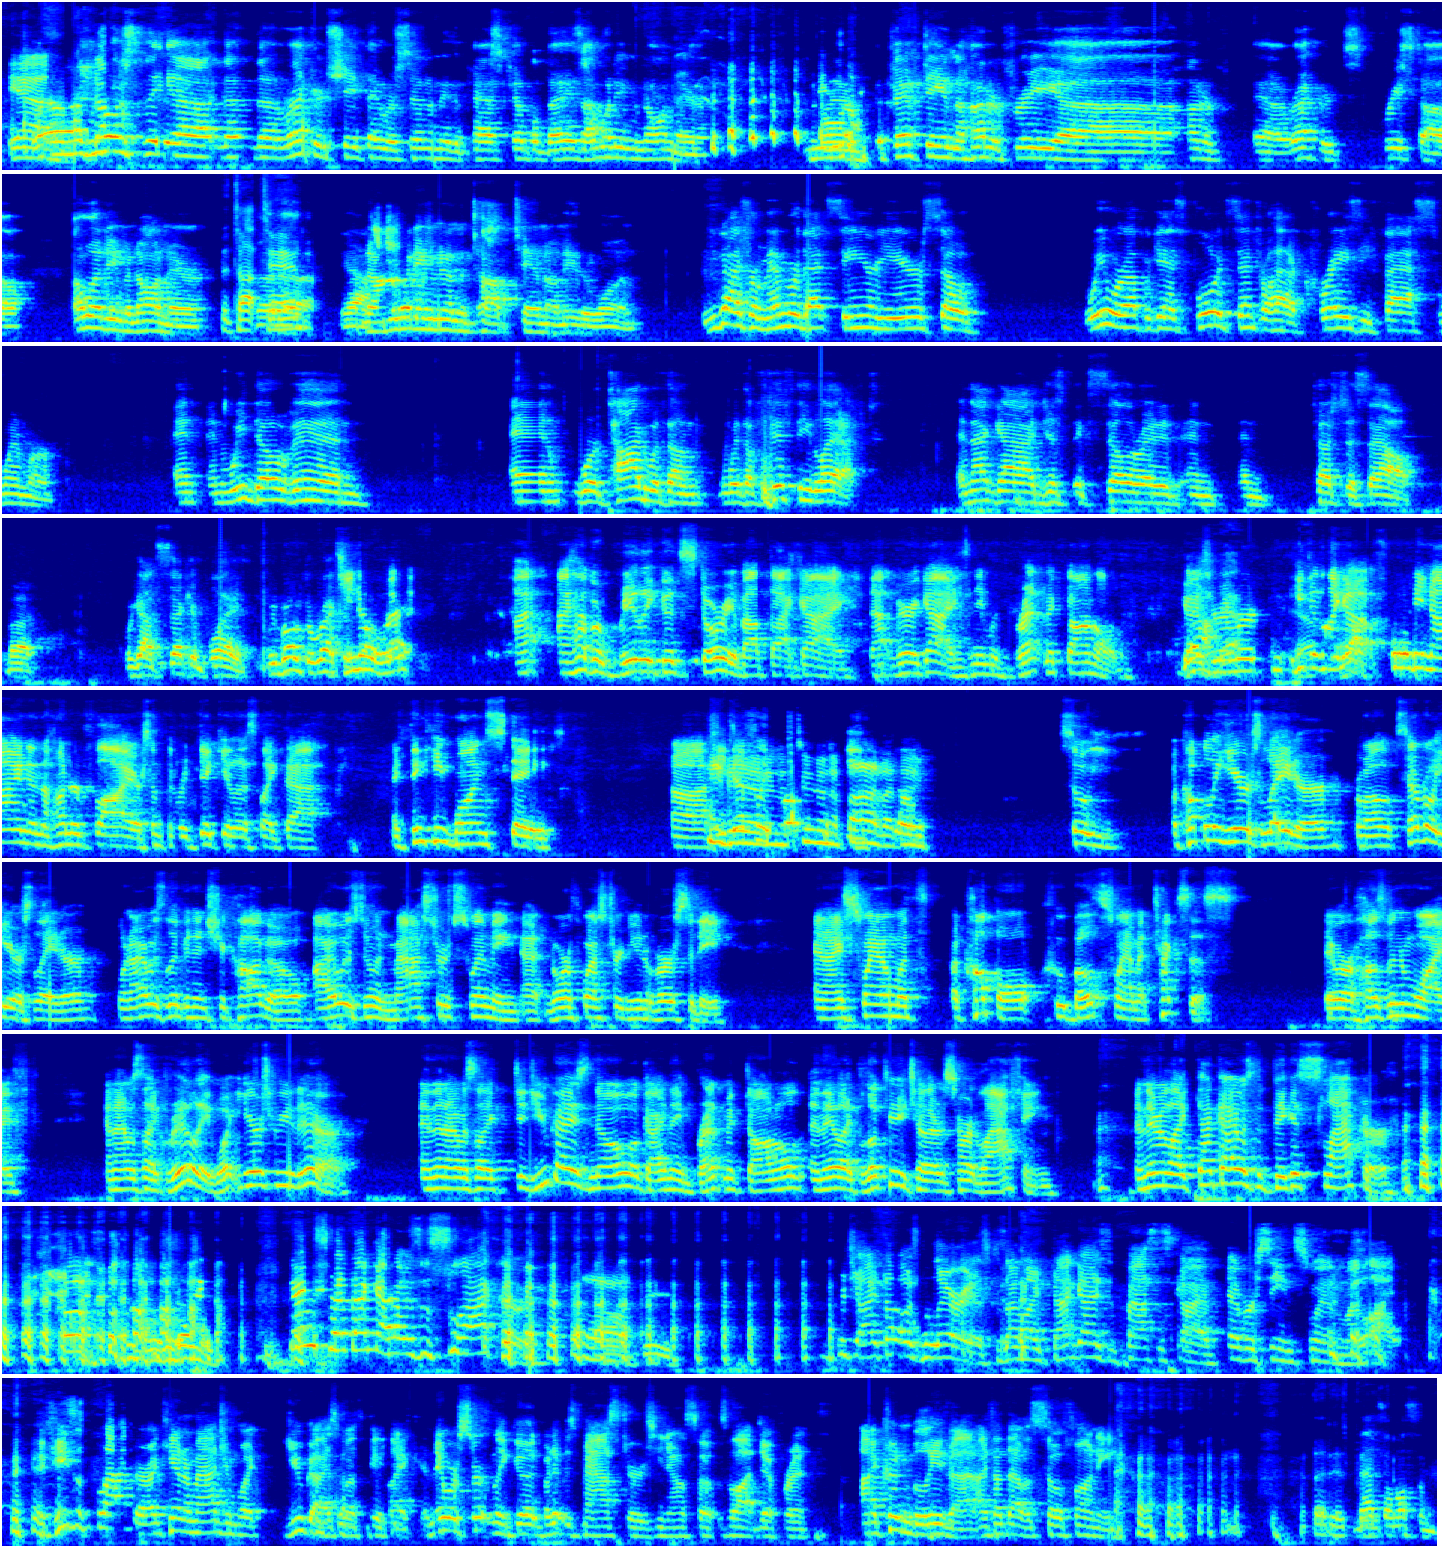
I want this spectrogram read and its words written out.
Yeah. Well, I've noticed the, uh, the the record sheet they were sending me the past couple days. I wasn't even on there. When you look at the 50 and the 100 free uh, 100 uh, records freestyle, I wasn't even on there. the top But, 10. uh, Yeah. no, I wasn't even in the top 10 on either one. You guys remember that senior year? So we were up against Floyd Central had a crazy fast swimmer. And and we dove in and we're tied with them with a 50 left. And that guy just accelerated and and touched us out. But we got second place. We broke the record. You know what? I, I have a really good story about that guy, that very guy. His name was Brent McDonald. You guys Yeah, remember? He did like a 49 in the 100 fly or something ridiculous like that. I think he won state. Uh, He, he, did definitely in the two and the five, I think. so a couple of years later, well, several years later, when I was living in Chicago, I was doing master's swimming at Northwestern University. And I swam with a couple who both swam at Texas. They were husband and wife. And I was like, really? What years were you there? And then I was like, did you guys know a guy named Brent McDonald? And they like looked at each other and started laughing. And they were like, that guy was the biggest slacker. They said that guy was a slacker, Oh, which I thought was hilarious because I'm like, that guy's the fastest guy I've ever seen swim in my life. If he's a slacker, I can't imagine what you guys must be like. And they were certainly good, but it was masters, you know, so it was a lot different. I couldn't believe that. I thought that was so funny. that is pretty That's awesome.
